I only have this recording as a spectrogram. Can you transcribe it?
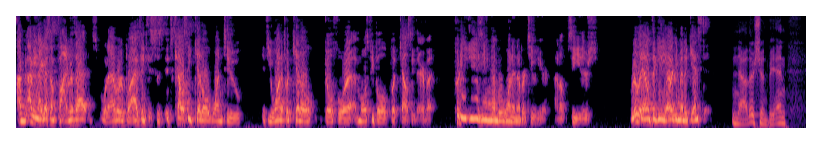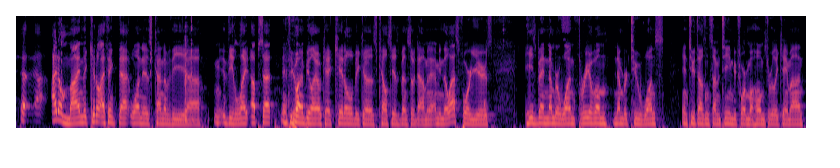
I'm, i mean, I guess I'm fine with that. It's whatever. But I think it's just it's Kelce Kittle, one, two. If you want to put Kittle, go for it. Most people put Kelce there, but pretty easy number one and number two here. I don't see there's really I don't think any argument against it. No, there shouldn't be, and uh, I don't mind the Kittle. I think that one is kind of the uh, the light upset. If you want to be like, okay, Kittle because Kelce has been so dominant. I mean, the last four years, he's been number one, three of them, number two once in 2017 before Mahomes really came on.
